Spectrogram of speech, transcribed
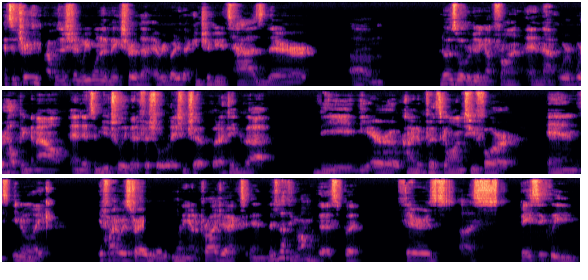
it's a tricky proposition. We want to make sure that everybody that contributes has their um, knows what we're doing up front and that we're, we're helping them out and it's a mutually beneficial relationship. But I think that the, the arrow kind of has gone too far. And, you know, like if I was trying to raise money on a project and there's nothing wrong with this, but there's a, basically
